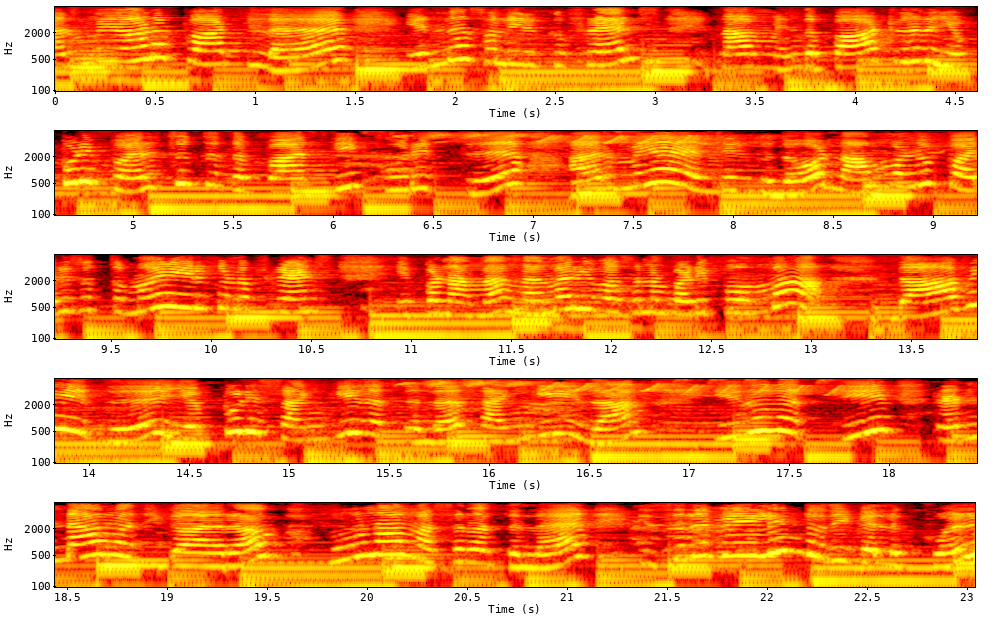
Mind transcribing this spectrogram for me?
அருமையான பாட்டுல என்ன சொல்லியிருக்கு ஃப்ரெண்ட்ஸ் நாம் இந்த பாட்டுல எப்படி பரிசுத்தத்தை பத்தி குறித்து அருமையா எழுதியிருக்குதோ நம்மளும் பரிசுத்தமா இருக்கணும் ஃப்ரெண்ட்ஸ் இப்போ நம்ம மெமரி வசனம் படிப்போமா? தாவீது எப்படி சங்கீதத்துல சங்கீதம் இருபத்தி ரெண்டாம் அதிகாரம் மூணாம் வசனத்துல இஸ்ரவேலின் துதிகளுக்குள்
